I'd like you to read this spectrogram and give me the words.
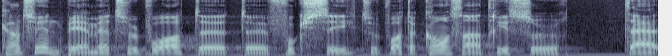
Quand tu es une PME, tu veux pouvoir te, te focuser, tu veux pouvoir te concentrer sur ta,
